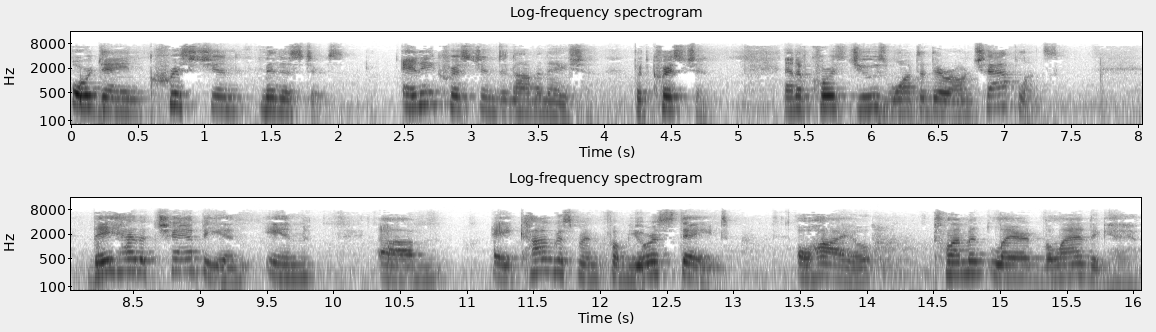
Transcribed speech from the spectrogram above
ordained Christian ministers, any Christian denomination, but Christian. And of course, Jews wanted their own chaplains. They had a champion in um, a congressman from your state, Ohio, Clement Laird Vallandigham,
